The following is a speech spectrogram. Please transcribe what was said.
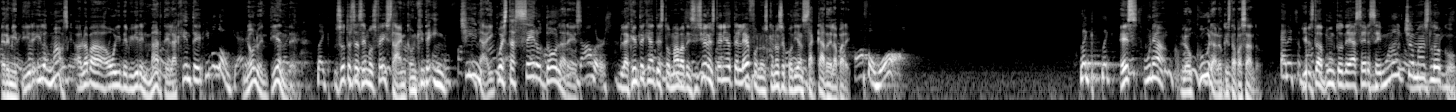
permitir, Elon Musk hablaba hoy de vivir en Marte. La gente no lo entiende. Nosotros hacemos FaceTime con gente en China y cuesta cero dólares. La gente que antes tomaba decisiones tenía teléfonos que no se podían sacar de la pared. Es una locura lo que está pasando. Y está a punto de hacerse mucho más loco.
